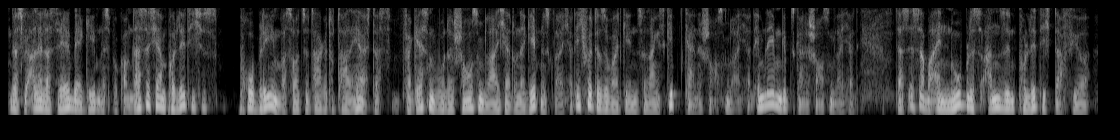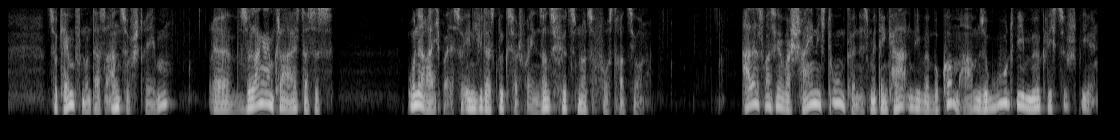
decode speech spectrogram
dass wir alle dasselbe Ergebnis bekommen. Das ist ja ein politisches Problem, was heutzutage total herrscht, dass vergessen wurde Chancengleichheit und Ergebnisgleichheit. Ich würde so weit gehen zu sagen, es gibt keine Chancengleichheit. Im Leben gibt es keine Chancengleichheit. Das ist aber ein nobles Ansinnen, politisch dafür zu kämpfen und das anzustreben, äh, solange einem klar ist, dass es unerreichbar ist, so ähnlich wie das Glücksversprechen, sonst führt es nur zur Frustration. Alles, was wir wahrscheinlich tun können, ist mit den Karten, die wir bekommen haben, so gut wie möglich zu spielen.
